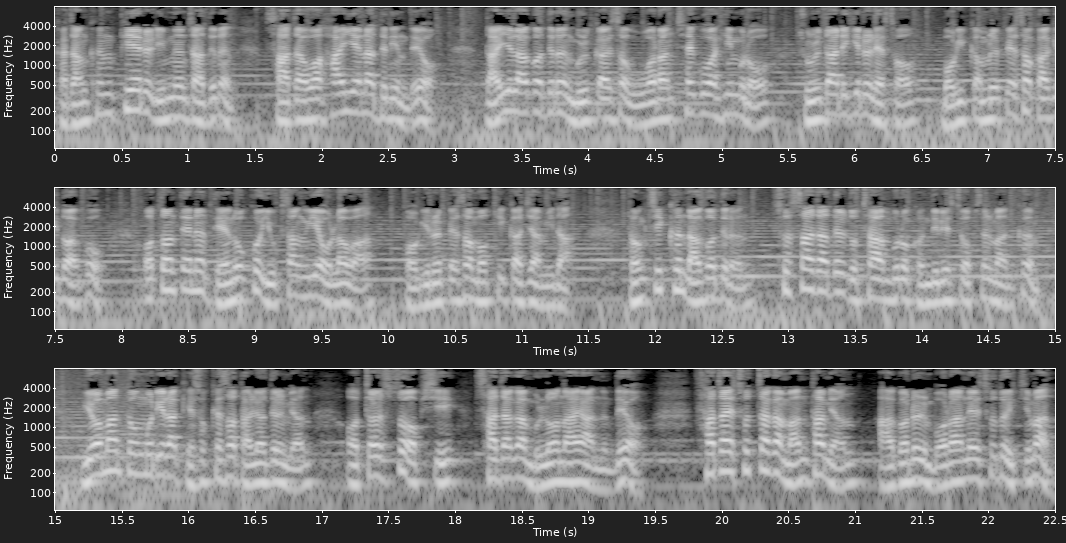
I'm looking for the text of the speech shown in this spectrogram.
가장 큰 피해를 입는 자들은 사자와 하이에나들인데요. 나일라거들은 물가에서 우월한 체구와 힘으로 줄다리기를 해서 먹잇감을 뺏어가기도 하고 어떤 때는 대놓고 육상 위에 올라와 먹이를 뺏어 먹기까지 합니다. 덩치 큰 악어들은 숫사자들조차 함부로 건드릴 수 없을 만큼 위험한 동물이라 계속해서 달려들면 어쩔 수 없이 사자가 물러나야 하는데요. 사자의 숫자가 많다면 악어를 몰아낼 수도 있지만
